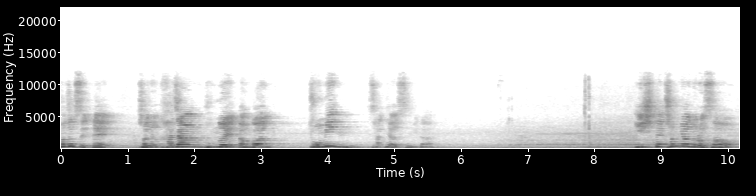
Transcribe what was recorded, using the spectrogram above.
터졌을 때 저는 가장 분노했던 건 조민 사태였습니다. 20대 청년으로서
